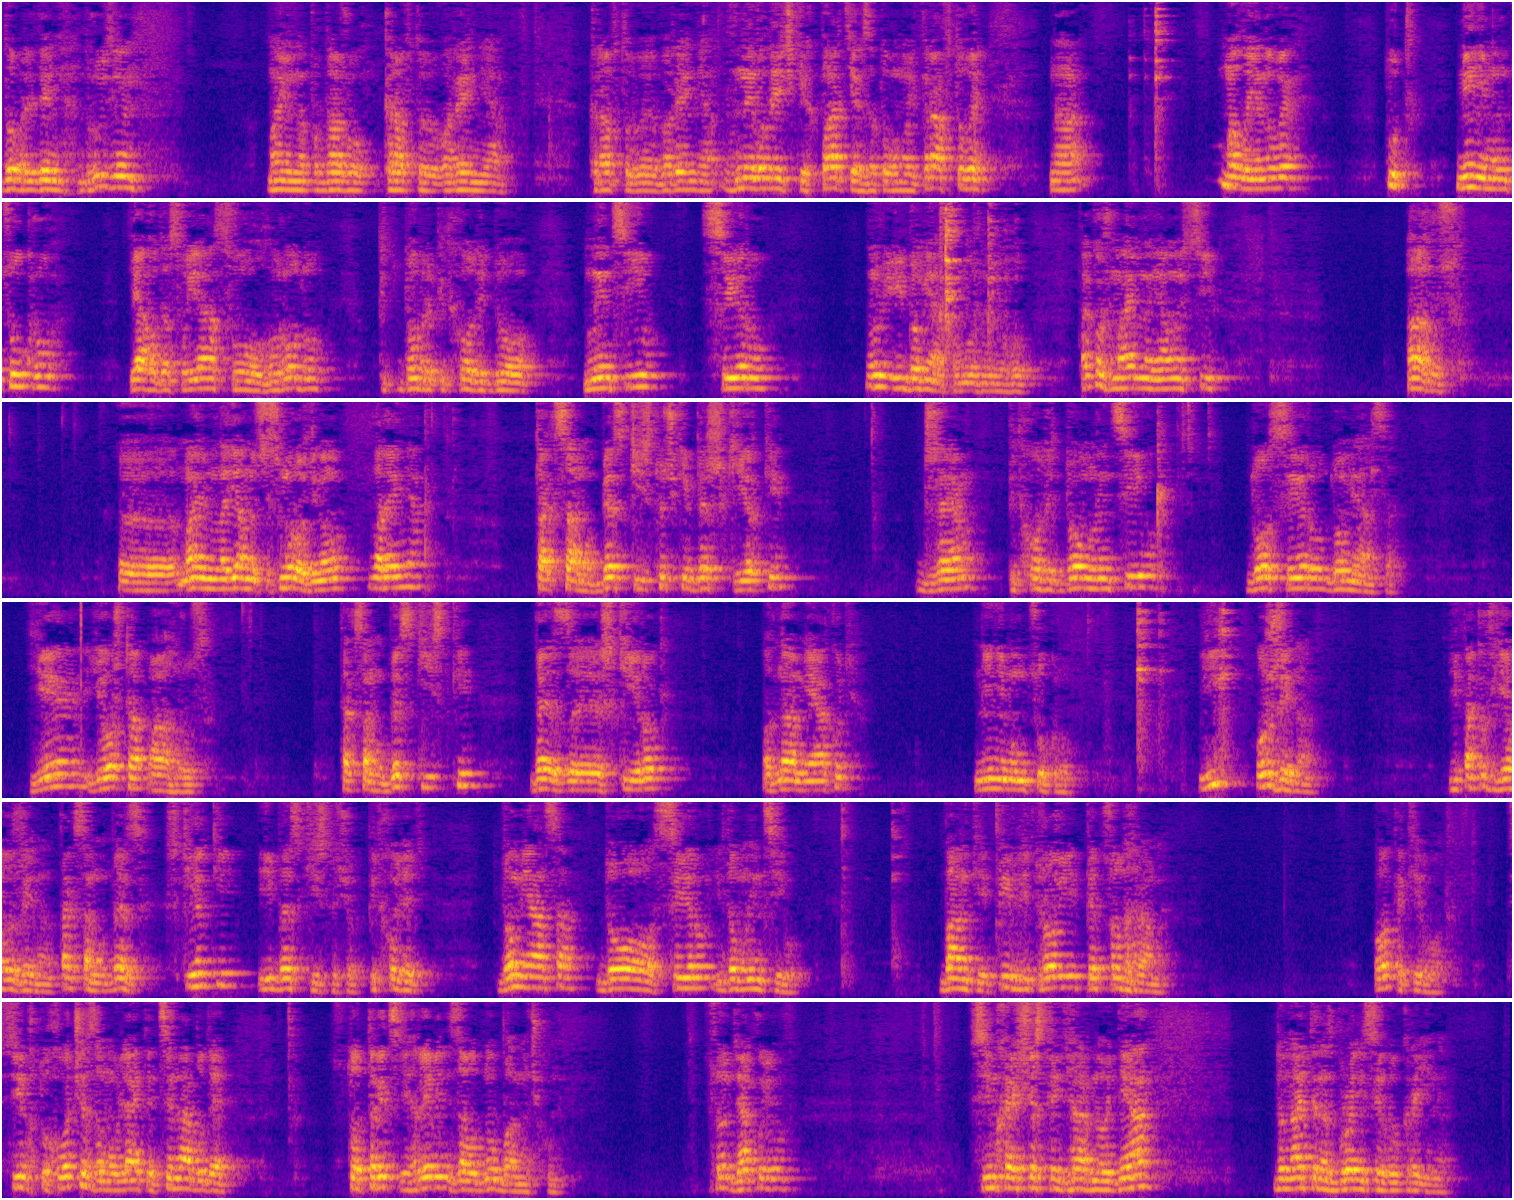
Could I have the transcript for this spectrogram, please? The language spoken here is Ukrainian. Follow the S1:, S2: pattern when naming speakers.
S1: Добрий день, друзі. Маю на продажу крафтове варення. Крафтове варення в невеличких партіях, зато воно і крафтове на малинове. Тут мінімум цукру, ягода своя, свого городу. Добре підходить до млинців, сиру, ну і до м'яса можна його. Також маємо в наявності агрус. Е, маємо наявності смородиного варення. Так само без кісточки, без шкірки. Джем підходить до млинців, до сиру, до м'яса. Є йошта агрус. Так само без кістки, без е, шкірок, одна м'якоть, мінімум цукру. І ожина. І також є ожина. Так само без шкірки і без кісточок. Підходять до м'яса, до сиру і до млинців. Банки півлітрові 500 грам. Отакі от. Всім, хто хоче, замовляйте. Ціна буде 130 гривень за одну баночку. Все, дякую. Всім хай щастить гарного дня. Донайте на Збройні Сили України.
